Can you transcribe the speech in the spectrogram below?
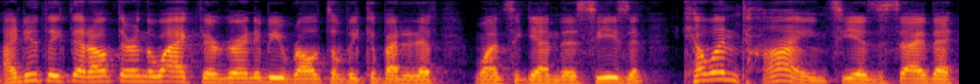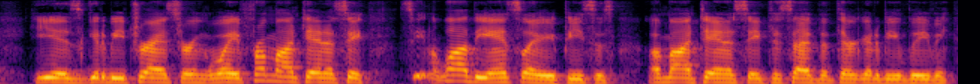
I do think that out there in the WAC, they're going to be relatively competitive once again this season. Kellen Tynes, he has decided that he is going to be transferring away from Montana State. Seen a lot of the ancillary pieces of Montana State decide that they're going to be leaving.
